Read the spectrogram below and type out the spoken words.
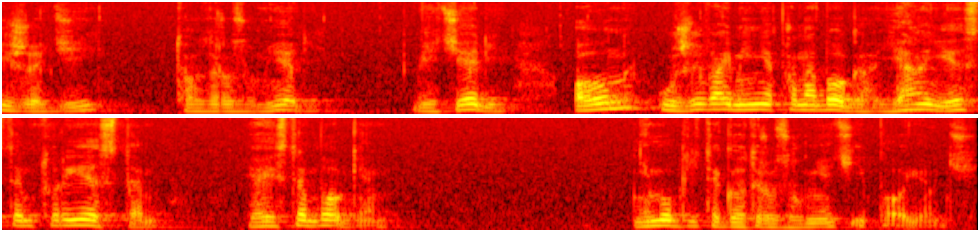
I Żydzi to zrozumieli, wiedzieli. On używa imienia Pana Boga. Ja jestem, który jestem. Ja jestem Bogiem. Nie mogli tego zrozumieć i pojąć.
